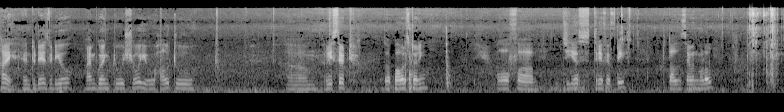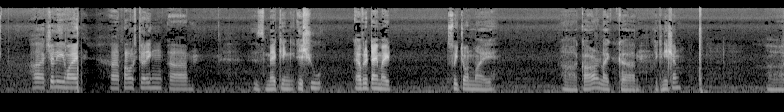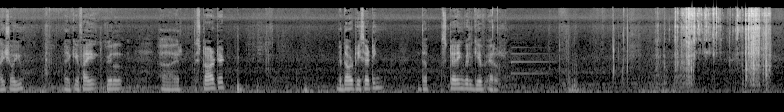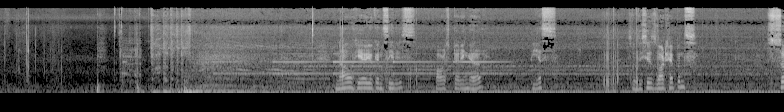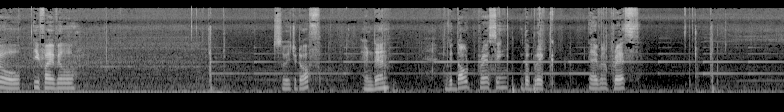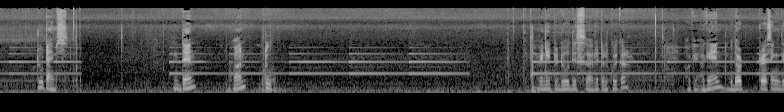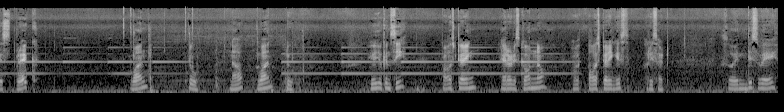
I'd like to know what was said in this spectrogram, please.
Hi, in today's video I'm going to show you how to um, reset the power steering of um, GS350 2007 model. Uh, actually my uh, power steering um, is making issue every time I switch on my uh, car like um, ignition uh, I show you. Like if I will uh, start it without resetting the steering will give error. Now here you can see this power steering error PS so this is what happens so if I will switch it off and then without pressing the brake I will press two times. Then one two. We need to do this a little quicker okay again without pressing this brake. One two. Now one two. Here you can see power steering error is gone now. Our power steering is reset. So in this way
